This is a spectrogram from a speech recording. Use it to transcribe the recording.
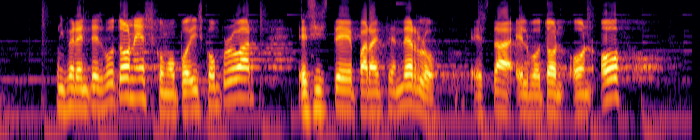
diferentes botones, como podéis comprobar. Existe para encenderlo, está el botón on-off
